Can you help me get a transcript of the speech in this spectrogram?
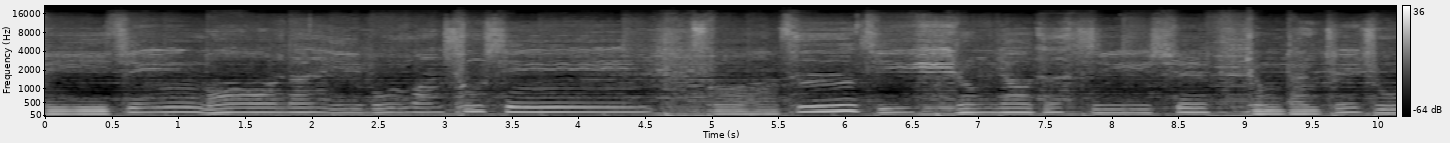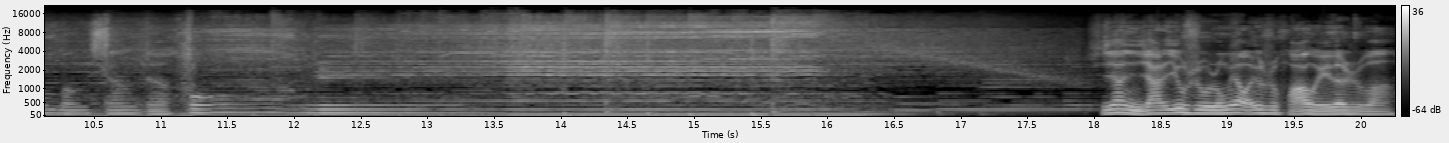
历经磨难已不忘初心，做自己荣耀的骑士，勇敢追逐梦想的红日。谁叫你家里又是荣耀又是华为的是吧？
